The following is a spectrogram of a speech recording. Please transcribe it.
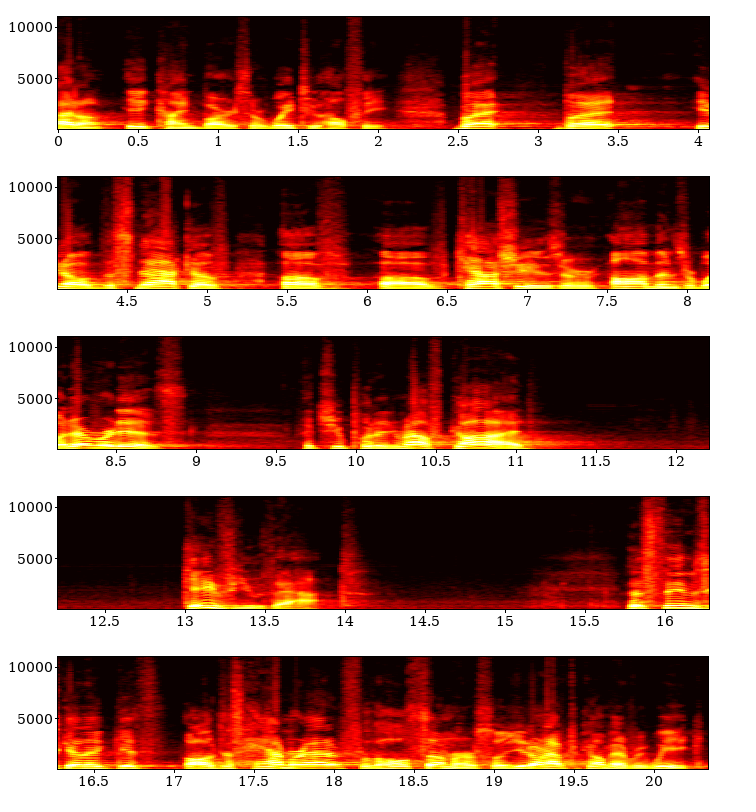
I don't eat kind bars, they're way too healthy. But, but you know, the snack of, of, of cashews or almonds or whatever it is that you put in your mouth, God gave you that. This theme's going to get, I'll just hammer at it for the whole summer, so you don't have to come every week.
